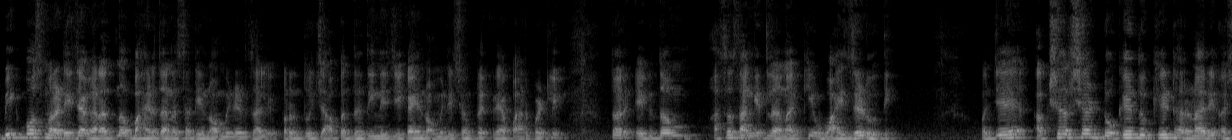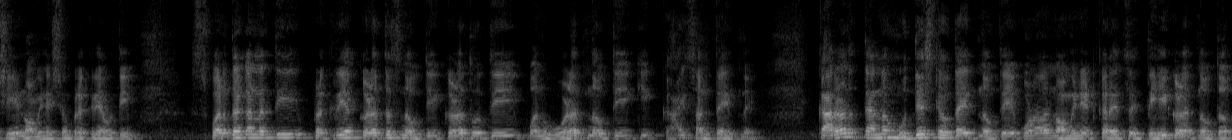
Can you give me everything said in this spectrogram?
बिग बॉस मराठीच्या घरातनं बाहेर जाण्यासाठी नॉमिनेट झाले. परंतु ज्या पद्धतीने जी काही नॉमिनेशन प्रक्रिया पार पडली तर एकदम असं सांगितलं ना की वायझेड होती. म्हणजे अक्षरशः डोकेदुखी ठरणारी अशी ही नॉमिनेशन प्रक्रिया होती. स्पर्धकांना ती प्रक्रिया कळतच नव्हती कळत होती पण वळत नव्हती की काय सांगता येत नाही. कारण त्यांना मुद्देच ठेवता येत नव्हते कोणाला नॉमिनेट करायचं तेही कळत नव्हतं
